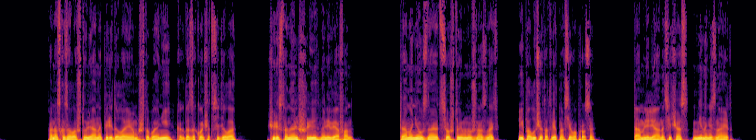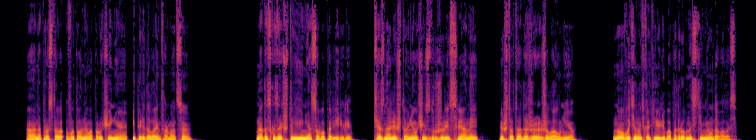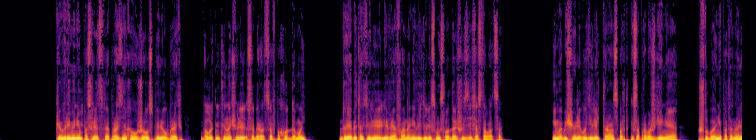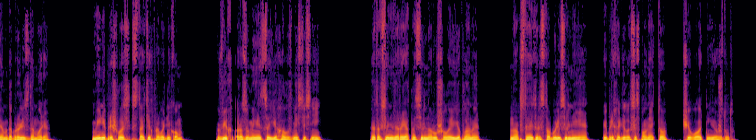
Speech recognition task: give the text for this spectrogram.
Она сказала, что Лиана передала им, чтобы они, когда закончат все дела, через тоннель шли на Левиафан. Там они узнают все, что им нужно знать, и получат ответ на все вопросы. Там ли Лиана сейчас, Мина не знает. А она просто выполнила поручение и передала информацию. Надо сказать, что ей не особо поверили. Все знали, что они очень сдружились с Лианой, и что та даже жила у нее. Но вытянуть какие-либо подробности не удавалось. Тем временем последствия праздника уже успели убрать, болотники начали собираться в поход домой, да и обитатели Левиафана не видели смысла дальше здесь оставаться. Им обещали выделить транспорт и сопровождение, чтобы они по тоннелям добрались до моря. Мини пришлось стать их проводником. Вик, разумеется, ехал вместе с ней. Это все невероятно сильно рушило ее планы, но обстоятельства были сильнее, и приходилось исполнять то, чего от нее ждут.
